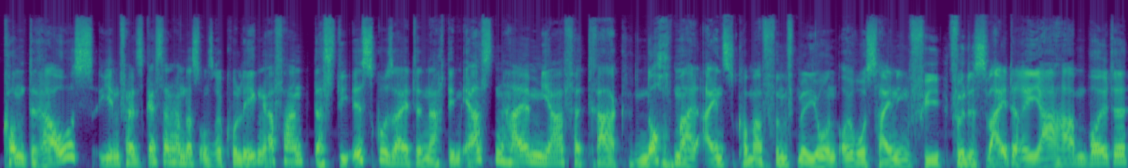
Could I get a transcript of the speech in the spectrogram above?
kommt raus, jedenfalls gestern haben das unsere Kollegen erfahren, dass die ISCO-Seite nach dem ersten halben Jahr Vertrag nochmal 1,5 Millionen Euro Signing-Fee für das weitere Jahr haben wollte,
